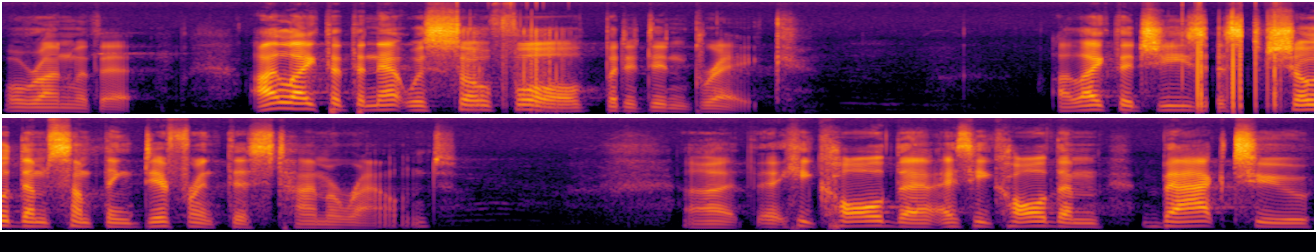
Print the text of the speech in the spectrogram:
We'll run with it. I like that the net was so full, but it didn't break. I like that Jesus showed them something different this time around. Uh, that he called them, as he called them back to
